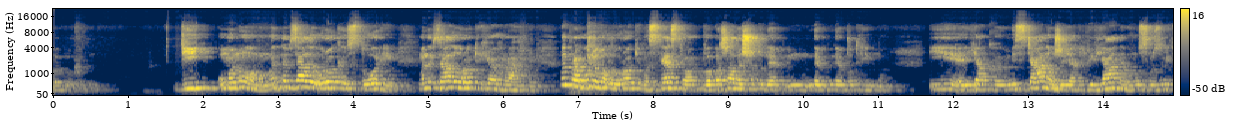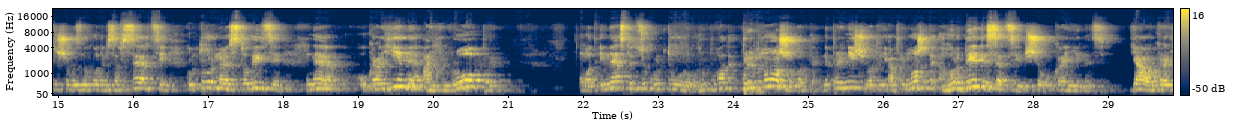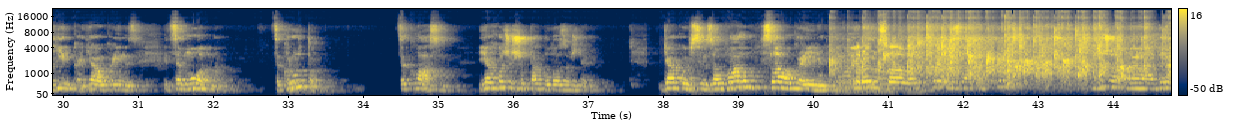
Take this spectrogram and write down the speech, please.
дій у минулому. Ми не взяли уроки історії, ми не взяли уроки географії. Ми прогулювали уроки мистецтва, вважали, що це не, не, не потрібно. І е, як містяни, вже як львів'яни, ми мусимо розуміти, що ми знаходимося в серці культурної столиці не України, а Європи. От, і нести цю культуру, групувати, примножувати, не пригнічувати її, а примножити, гордитися цим, що українець. Я українка, я українець. І це модно, це круто, це класно. І я хочу, щоб так було завжди. Дякую всім за увагу. Слава Україні! Героям слава!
